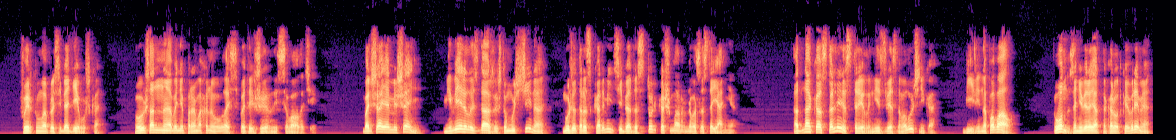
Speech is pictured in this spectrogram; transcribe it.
— фыркнула про себя девушка. «Уж она бы не промахнулась по этой жирной сволочи!» Большая мишень. Не верилось даже, что мужчина может раскормить себя до столь кошмарного состояния. Однако остальные стрелы неизвестного лучника били на повал. Он за невероятно короткое время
